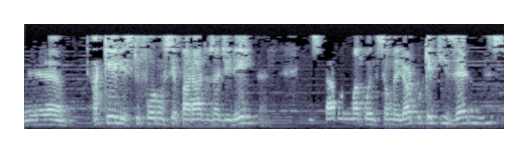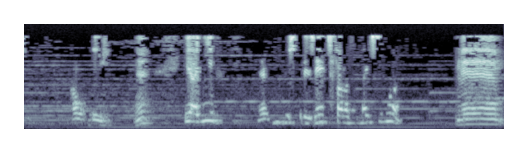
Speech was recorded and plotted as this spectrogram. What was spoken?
É, aqueles que foram separados à direita estavam numa condição melhor porque fizeram isso ao rei. Né? E aí, né, um dos presentes fala assim, mas Senhor, é,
